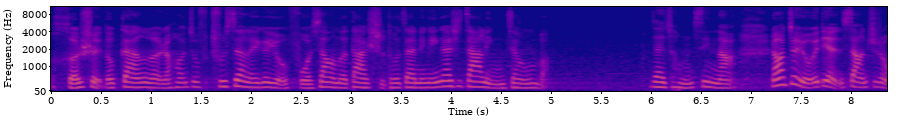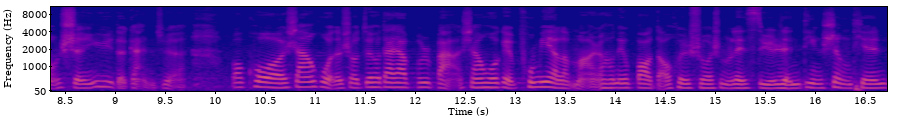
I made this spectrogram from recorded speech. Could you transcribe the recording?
河水都干了，然后就出现了一个有佛像的大石头在那个应该是嘉陵江吧，在重庆那，然后就有一点像这种神域的感觉。包括山火的时候，最后大家不是把山火给扑灭了嘛？然后那个报道会说什么类似于“人定胜天”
